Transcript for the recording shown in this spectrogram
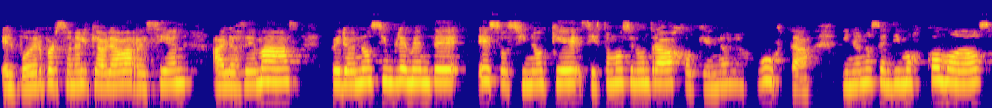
el poder personal que hablaba recién a los demás, pero no simplemente eso, sino que si estamos en un trabajo que no nos gusta y no nos sentimos cómodos,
